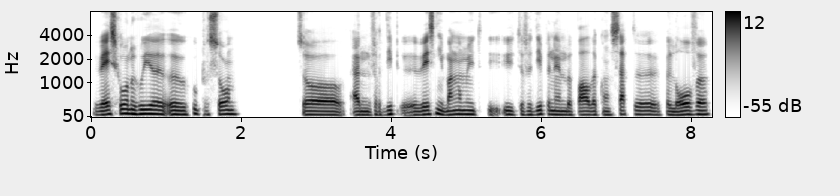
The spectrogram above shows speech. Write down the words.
wees gewoon een goede, eh, goed persoon. Zo, en verdiep, wees niet bang om je te verdiepen in bepaalde concepten, geloven,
